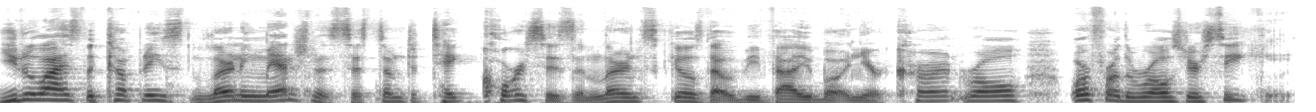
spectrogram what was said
Utilize the company's learning management system to take courses and learn skills that would be valuable in your current role or for the roles you're seeking.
